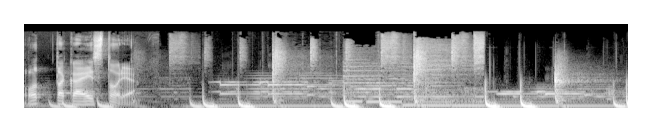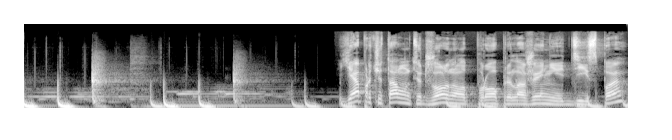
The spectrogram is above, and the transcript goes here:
Вот такая история. Я прочитал на T-Journal про приложение Dispo,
